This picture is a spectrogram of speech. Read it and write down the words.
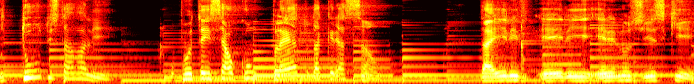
e tudo estava ali, o potencial completo da criação. Daí ele, ele, ele nos diz que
